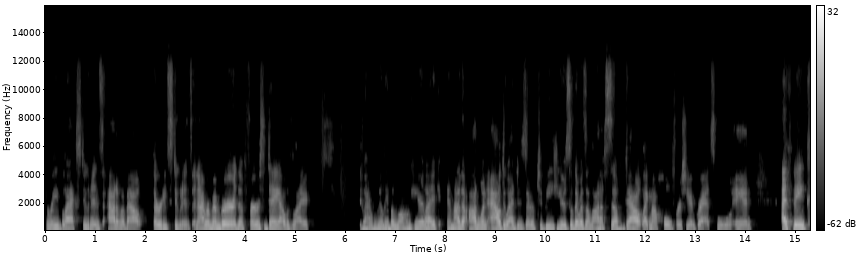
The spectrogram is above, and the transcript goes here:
three Black students out of about 30 students. And I remember the first day I was like, do I really belong here? Like, am I the odd one out? Do I deserve to be here? So there was a lot of self doubt, like my whole first year of grad school. And I think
